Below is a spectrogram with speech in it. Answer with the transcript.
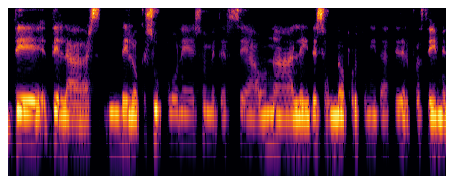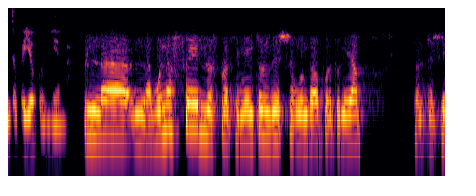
de, las, de lo que supone someterse a una ley de segunda oportunidad y del procedimiento que ello conlleva. La, buena fe en los procedimientos de segunda oportunidad, no sé si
